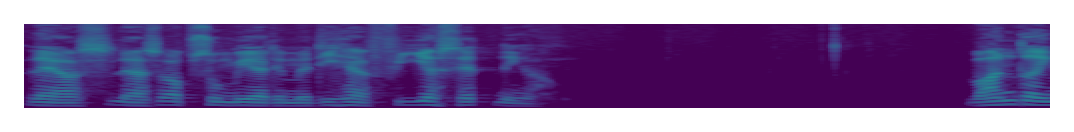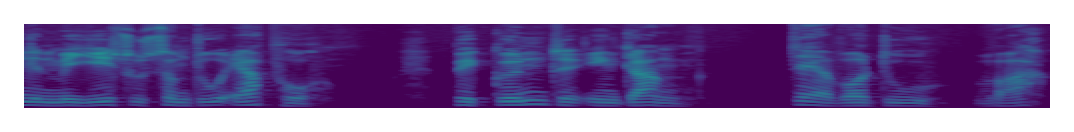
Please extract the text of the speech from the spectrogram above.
Lad os, lad os opsummere det med de her fire sætninger. Vandringen med Jesus, som du er på, begyndte engang der, hvor du var.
